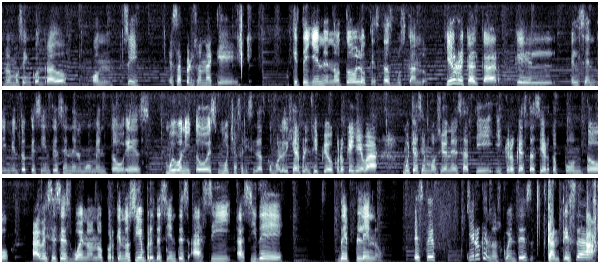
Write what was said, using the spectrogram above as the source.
no hemos encontrado con, sí, esa persona que, que te llene, ¿no? Todo lo que estás buscando. Quiero recalcar que el, el, sentimiento que sientes en el momento es muy bonito, es mucha felicidad, como lo dije al principio, creo que lleva muchas emociones a ti y creo que hasta cierto punto a veces es bueno, ¿no? Porque no siempre te sientes así, así de, de pleno. Este, quiero que nos cuentes Cantes. esa...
